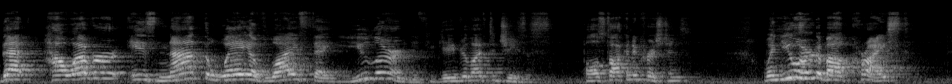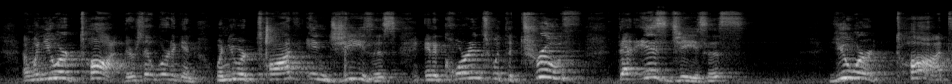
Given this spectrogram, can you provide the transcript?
That, however, is not the way of life that you learned if you gave your life to Jesus. Paul's talking to Christians. When you heard about Christ, and when you were taught, there's that word again, when you were taught in Jesus in accordance with the truth that is Jesus, you were taught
